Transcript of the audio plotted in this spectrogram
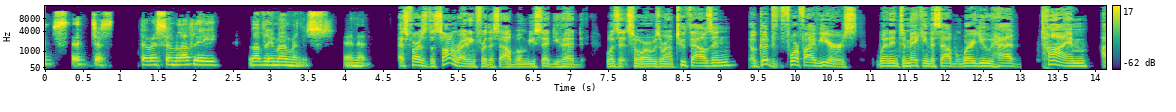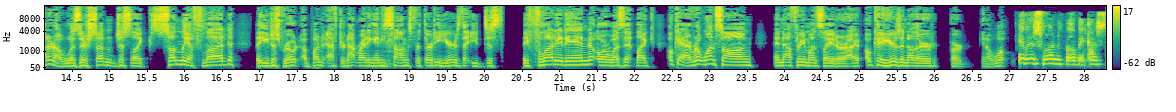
just, there were some lovely, lovely moments in it. As far as the songwriting for this album, you said you had, was it, so it was around 2000, a good four or five years went into making this album where you had time, I don't know, was there sudden, just like suddenly a flood that you just wrote a bunch after not writing any songs for 30 years that you just, they flooded in? Or was it like, okay, I wrote one song and now three months later, I, okay, here's another, or, you know, what? It was wonderful because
